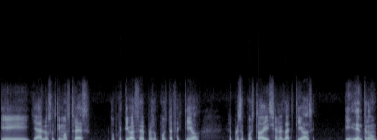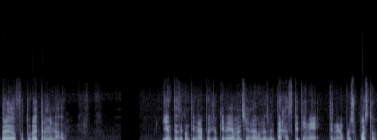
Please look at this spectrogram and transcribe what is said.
Y ya los últimos tres objetivos es el presupuesto efectivo, el presupuesto de ediciones de activos y dentro de un periodo futuro determinado. Y antes de continuar, pues yo quería mencionar algunas ventajas que tiene tener un presupuesto.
